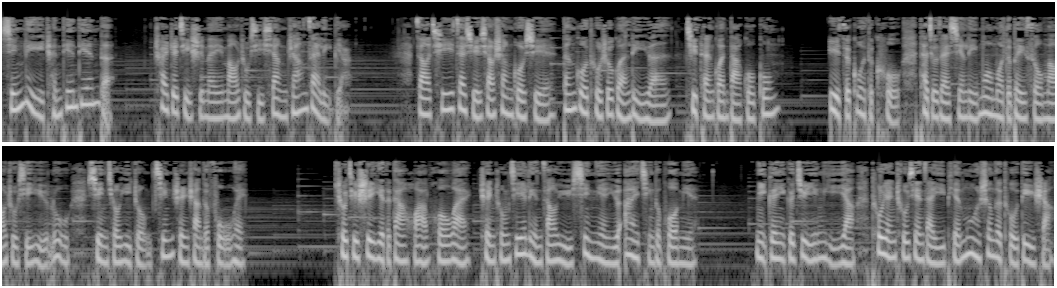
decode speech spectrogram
行李沉甸甸的，揣着几十枚毛主席像章在里边儿。早期在学校上过学，当过图书管理员，去参观打过工，日子过得苦，他就在心里默默的背诵毛主席语录，寻求一种精神上的抚慰。除去事业的大滑坡外，陈冲接连遭遇信念与爱情的破灭。你跟一个巨婴一样，突然出现在一片陌生的土地上，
